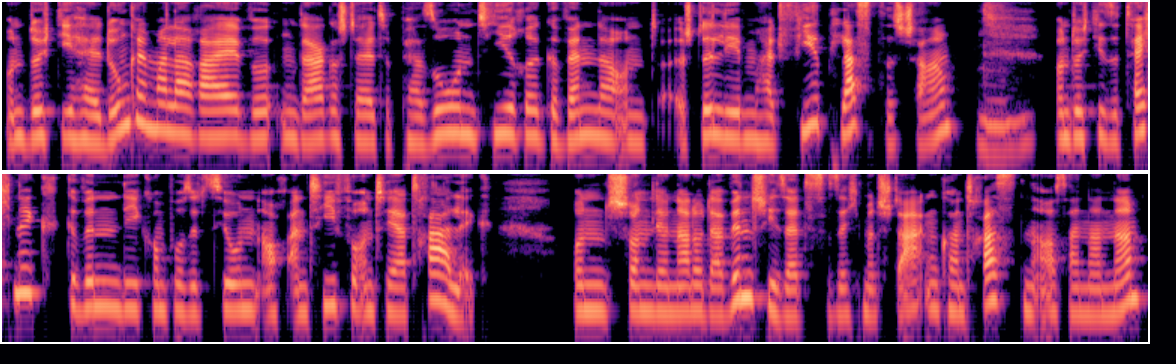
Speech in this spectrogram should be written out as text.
Und durch die Hell-Dunkel-Malerei wirken dargestellte Personen, Tiere, Gewänder und Stillleben halt viel plastischer. Mhm. Und durch diese Technik gewinnen die Kompositionen auch an Tiefe und Theatralik. Und schon Leonardo da Vinci setzte sich mit starken Kontrasten auseinander.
